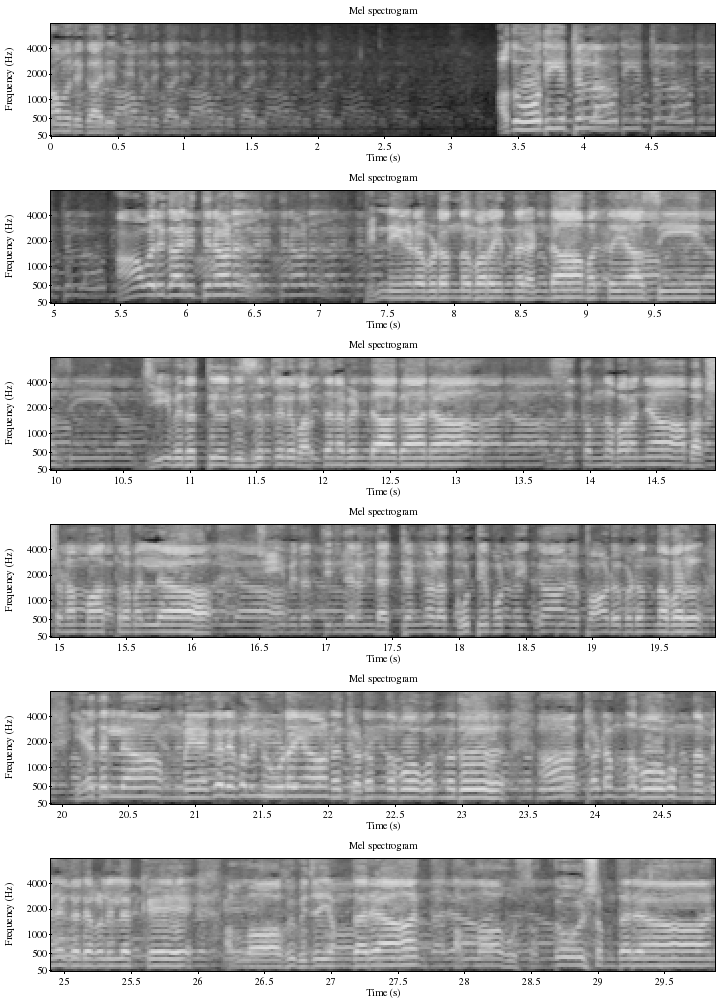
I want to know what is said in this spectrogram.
ആ ഒരു കാര്യത്തിന്. അത് ഓതിയിട്ടില്ല. ആ ഒരു കാര്യത്തിനാണ് പിന്നീട് അവിടെ നിന്ന് പറയുന്ന രണ്ടാമത്തെ യാസീൻ. ജീവിതത്തിൽ റിസുക്കിൽ വർധനവുണ്ടാകാനാ. റിസുക്ക് എന്ന് പറഞ്ഞ ഭക്ഷണം മാത്രമല്ല ജീവിതത്തിന്റെ രണ്ടറ്റങ്ങളെ കൂട്ടിമുട്ടിക്കാൻ പാടുപെടുന്നവർ ഏതെല്ലാം മേഖലകളിലൂടെയാണ് കടന്നു പോകുന്നത്? ആ കടന്നു പോകുന്ന മേഖലകളിലൊക്കെ അള്ളാഹു വിജയം തരാൻ അള്ളാഹു സന്തോഷം തരാൻ.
